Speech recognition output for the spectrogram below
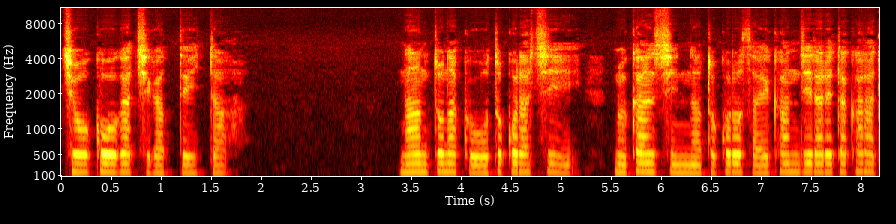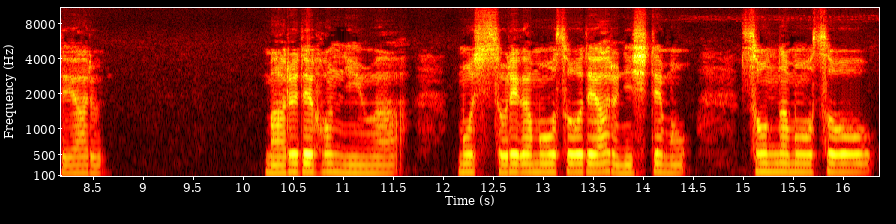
兆候が違っていた。なんとなく男らしい無関心なところさえ感じられたからである。まるで本人は、もしそれが妄想であるにしても、そんな妄想を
